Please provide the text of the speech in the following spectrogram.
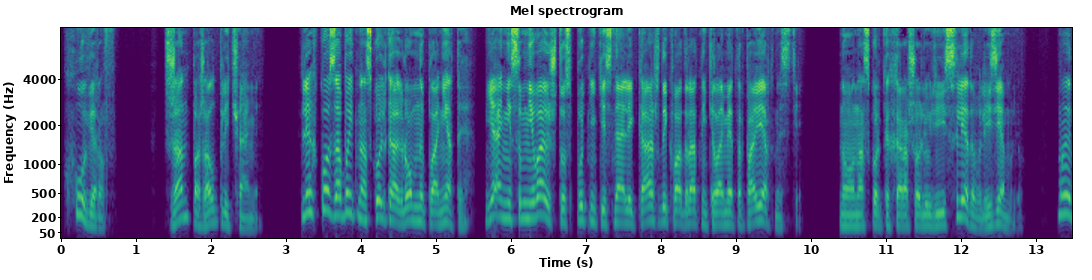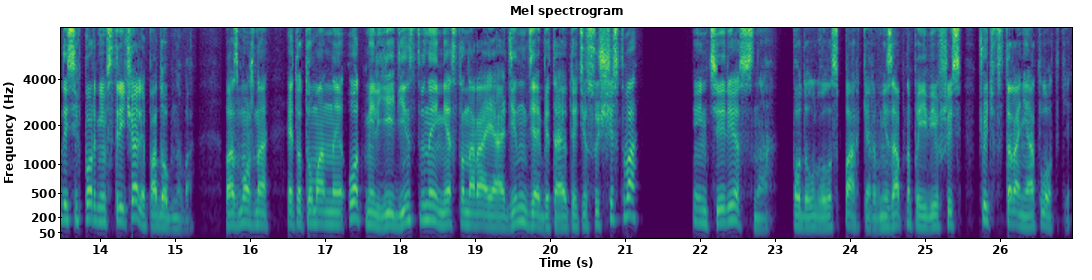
хуверов? Жан пожал плечами. Легко забыть, насколько огромны планеты. Я не сомневаюсь, что спутники сняли каждый квадратный километр поверхности. Но насколько хорошо люди исследовали Землю? Мы до сих пор не встречали подобного. Возможно, это туманная отмель — единственное место на Рае-1, где обитают эти существа. «Интересно», — подал голос Паркер, внезапно появившись чуть в стороне от лодки.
